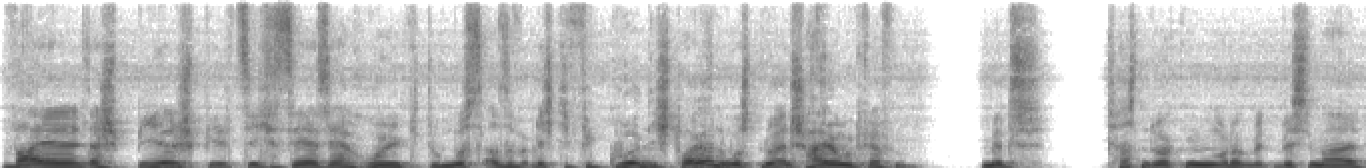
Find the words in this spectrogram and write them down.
weil das Spiel spielt sich sehr, sehr ruhig. Du musst also wirklich die Figur nicht steuern, du musst nur Entscheidungen treffen. Mit Tastendrücken oder mit ein bisschen mal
